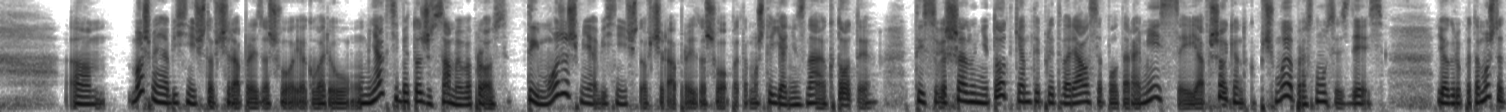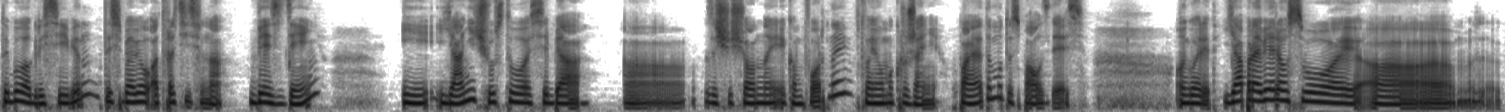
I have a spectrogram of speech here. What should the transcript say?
эм, Можешь мне объяснить, что вчера произошло? Я говорю, у меня к тебе тот же самый вопрос. Ты можешь мне объяснить, что вчера произошло? Потому что я не знаю, кто ты. Ты совершенно не тот, кем ты притворялся полтора месяца, и я в шоке. Он такой, почему я проснулся здесь? Я говорю, потому что ты был агрессивен, ты себя вел отвратительно весь день, и я не чувствовала себя э, защищенной и комфортной в твоем окружении. Поэтому ты спал здесь. Он говорит, я проверил свой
